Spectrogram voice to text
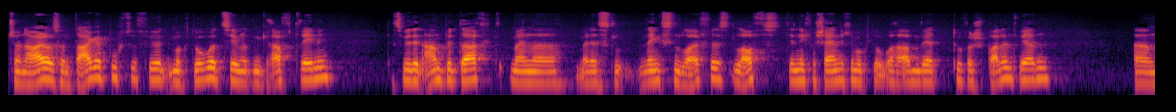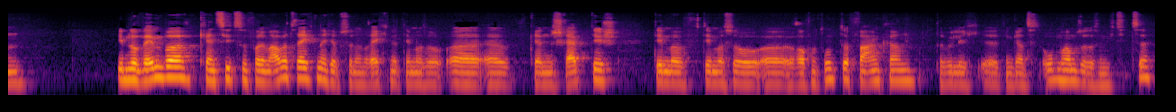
Journal, also ein Tagebuch zu führen. Im Oktober 10 Minuten Krafttraining. Das wird in Anbetracht meiner, meines längsten Laufes, Laufs, den ich wahrscheinlich im Oktober haben werde, durchaus spannend werden. Ähm, Im November kein Sitzen vor dem Arbeitsrechner. Ich habe so einen Rechner, den man so, äh, äh keinen Schreibtisch, den man, den man so äh, rauf und runter fahren kann. Da will ich äh, den ganzen oben haben, sodass ich nicht sitze.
